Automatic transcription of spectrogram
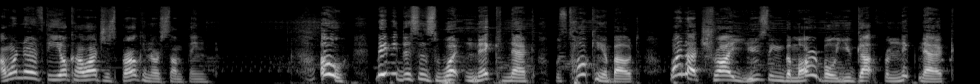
I wonder if the yokai watch is broken or something. Oh, maybe this is what Nick Nack was talking about. Why not try using the marble you got from Nick Nack?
